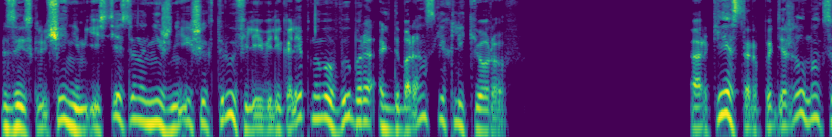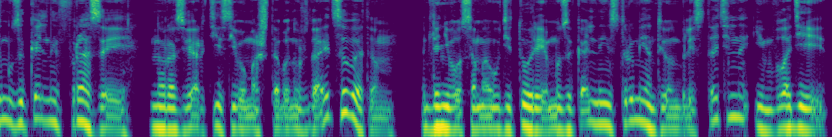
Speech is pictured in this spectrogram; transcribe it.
за исключением, естественно, нежнейших трюфелей великолепного выбора альдебаранских ликеров. Оркестр поддержал Макса музыкальной фразой, но разве артист его масштаба нуждается в этом? Для него сама аудитория, музыкальные инструменты, и он блистательно им владеет.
